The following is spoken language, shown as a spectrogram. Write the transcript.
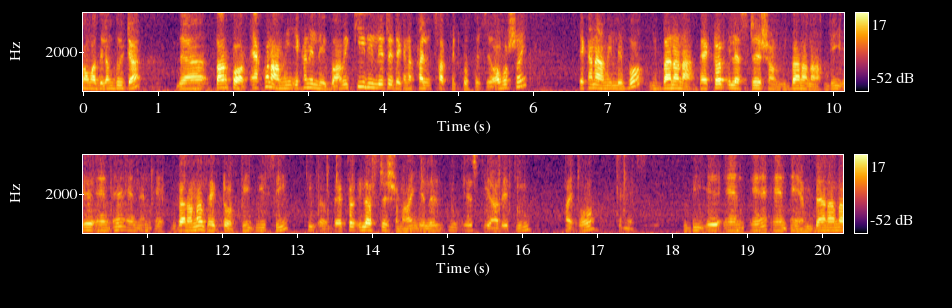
কমা দিলাম দুইটা। তারপর এখন আমি এখানে লিখব, আমি কি রিলেটেড এখানে ফাইল সাবমিট করতেছি? অবশ্যই এখানে আমি লিখব banana vector illustration banana B A N A N N A banana vector B E C vector illustration I L L U S T R A I O N S B A N A N A banana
